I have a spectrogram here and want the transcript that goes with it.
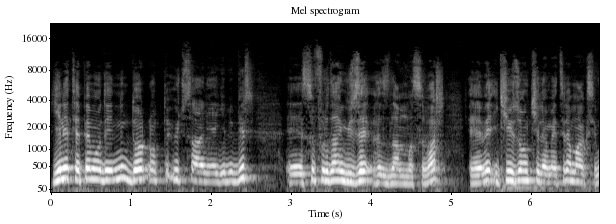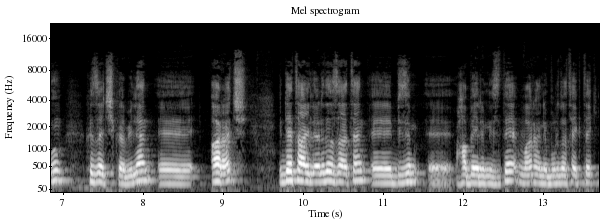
Yine tepe modelinin 4.3 saniye gibi bir e, sıfırdan 100'e hızlanması var. E, ve 210 km maksimum hıza çıkabilen e, araç. Detayları da zaten e, bizim e, haberimizde var. Hani burada tek tek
